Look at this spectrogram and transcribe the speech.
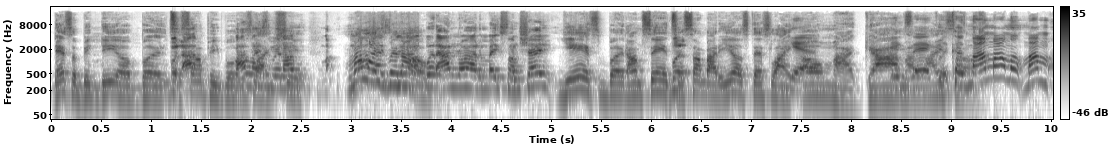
That's a big deal, but, But to I- some people, it's like shit. off- my, lights been off, but I know how to make some shape. yes, but I'm saying to somebody else that's like, Yeah. oh my god, my Exactly, because my mama, my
